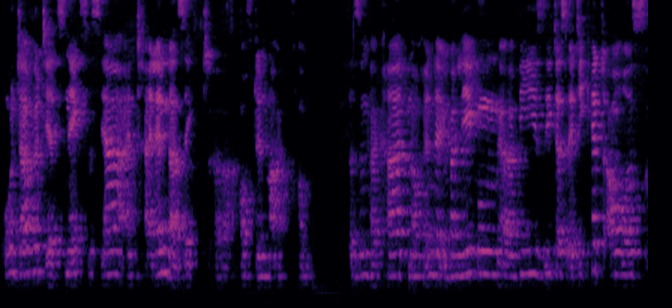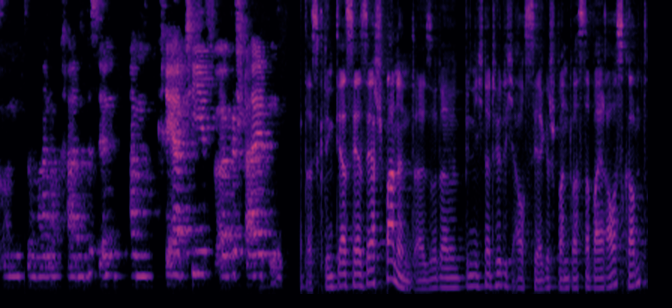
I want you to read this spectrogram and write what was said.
Und da wird jetzt nächstes Jahr ein Dreiländersekt äh, auf den Markt kommen. Da sind wir gerade noch in der Überlegung, äh, wie sieht das Etikett aus und wir noch gerade ein bisschen am kreativ äh, gestalten. Das klingt ja sehr, sehr spannend. Also da bin ich natürlich auch sehr gespannt, was dabei rauskommt.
